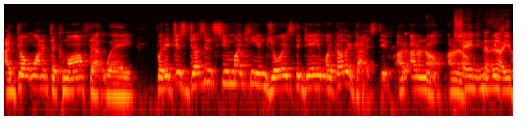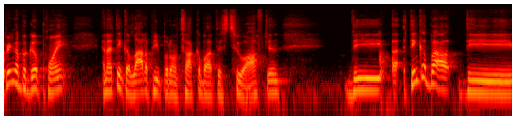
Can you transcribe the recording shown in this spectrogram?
I don't want it to come off that way, but it just doesn't seem like he enjoys the game like other guys do. I, I don't know. I don't Shane, know, no, you bring up a good point, and I think a lot of people don't talk about this too often. The uh, think about the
